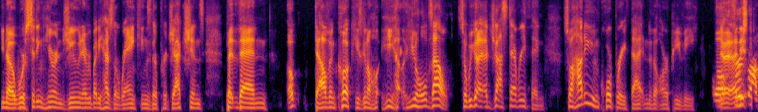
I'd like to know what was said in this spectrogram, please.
you know, we're sitting here in June, everybody has their rankings, their projections, but then oh, Dalvin Cook, he's gonna he he holds out. So we gotta adjust everything. So how do you incorporate that into the RPV? Well, yeah, first off,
